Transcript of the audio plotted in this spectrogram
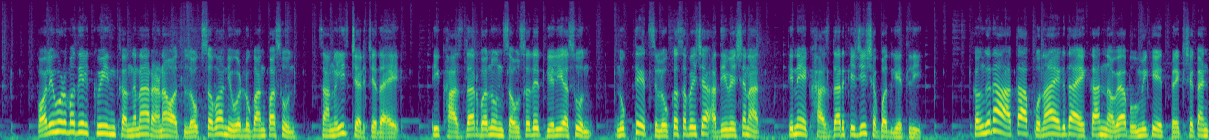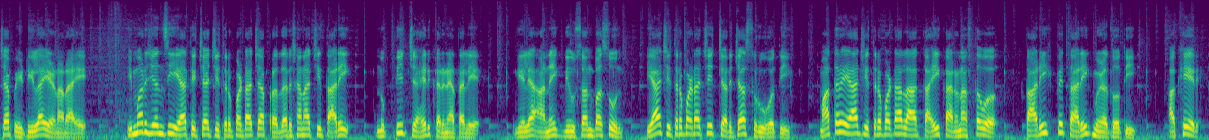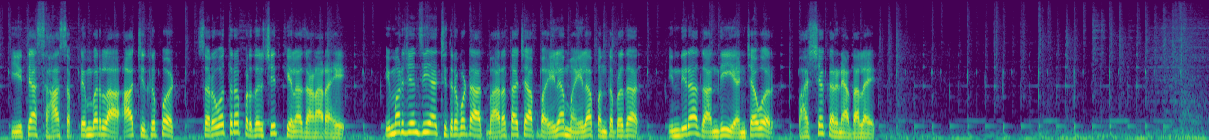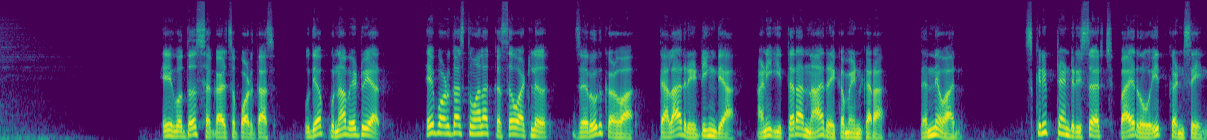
बॉलिवूडमधील क्वीन कंगना रणावत लोकसभा निवडणुकांपासून चांगलीच चर्चेत आहे. ती खासदार बनून संसदेत गेली असून नुकतेच लोकसभेच्या अधिवेशनात तिने खासदारकीची शपथ घेतली. कंगना आता पुन्हा एकदा एका नव्या भूमिकेत प्रेक्षकांच्या भेटीला येणार आहे. इमर्जन्सी या तिच्या चित्रपटाच्या प्रदर्शनाची तारीख नुकतीच जाहीर करण्यात आली आहे. गेल्या अनेक दिवसांपासून या चित्रपटाची चर्चा सुरू होती. मात्र या चित्रपटाला काही कारणास्तव तारीख पे तारीख मिळत होती. अखेर येत्या सहा सप्टेंबरला हा चित्रपट सर्वत्र प्रदर्शित केला जाणार आहे. इमर्जन्सी या चित्रपटात भारताच्या पहिल्या महिला पंतप्रधान इंदिरा गांधी यांच्यावर भाष्य करण्यात आलंय. हे होतं सकाळचं पॉडकास्ट उद्या पुन्हा भेटूयात. हे पॉडकास्ट तुम्हाला कसं वाटलं जरूर कळवा. त्याला रेटिंग द्या आणि इतरांना रेकमेंड करा. धन्यवाद. Script and research by Rohit Kanase.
